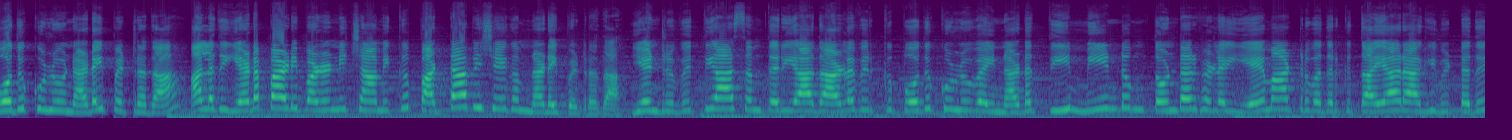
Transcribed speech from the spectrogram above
பொதுக்குழு நடைபெற்றதா அல்லது எடப்பாடி பழனிசாமிக்கு பட்டாபிஷேகம் நடைபெற்றதா என்று வித்தியாசம் தெரியாத அளவிற்கு பொதுக்குழுவை நடத்தி மீண்டும் தொண்டர்களை ஏமாற்றுவதற்கு தயாராகிவிட்டது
